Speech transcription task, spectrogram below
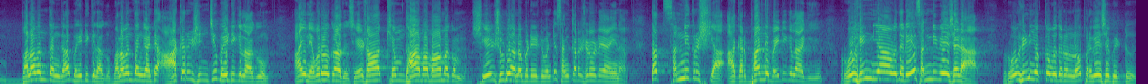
బలవంతంగా బయటికి లాగు. బలవంతంగా అంటే ఆకర్షించి బయటికి లాగు. ఆయన ఎవరో కాదు. శేషాఖ్యం ధామ మామకం. శేషుడు అనబడేటువంటి సంకర్షణుడే ఆయన. తత్ సన్నికృష్య ఆ గర్భాన్ని బయటికి లాగి రోహిణ్యా ఉదరే సన్నివేశడా. రోహిణి యొక్క ఉదరంలో ప్రవేశపెట్టు.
